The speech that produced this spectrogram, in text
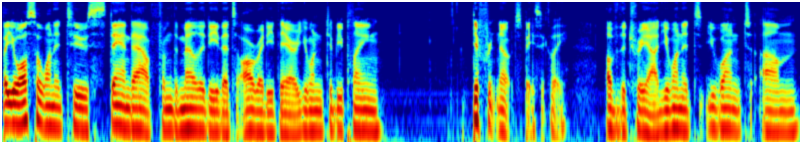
but you also wanted to stand out from the melody that's already there. You wanted to be playing different notes basically of the triad. You wanted you want um,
